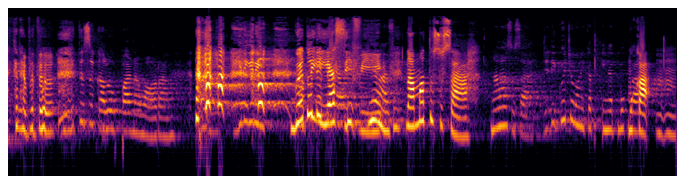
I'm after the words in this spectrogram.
kenapa tuh gue tuh suka lupa nama orang. gini gini. Gue tuh iya sih Vi Iya nama tuh susah Nama susah. Jadi gue cuma inget, inget muka. muka mm-mm.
